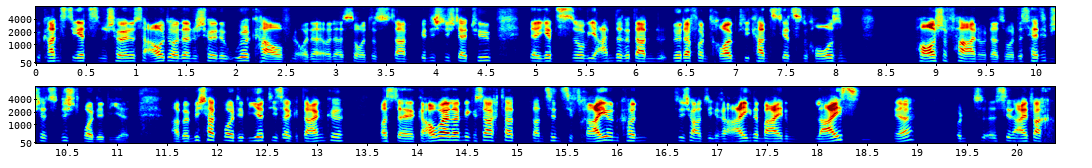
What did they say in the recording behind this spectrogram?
du kannst dir jetzt ein schönes Auto oder eine schöne Uhr kaufen oder, oder so. Das, da bin ich nicht der Typ, der jetzt so wie andere dann nur davon träumt, wie kannst du jetzt einen großen Porsche fahren oder so. Das hätte mich jetzt nicht motiviert. Aber mich hat motiviert dieser Gedanke, was der Gauweiler mir gesagt hat, dann sind sie frei und können sich also ihre eigene Meinung leisten ja, und sind einfach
